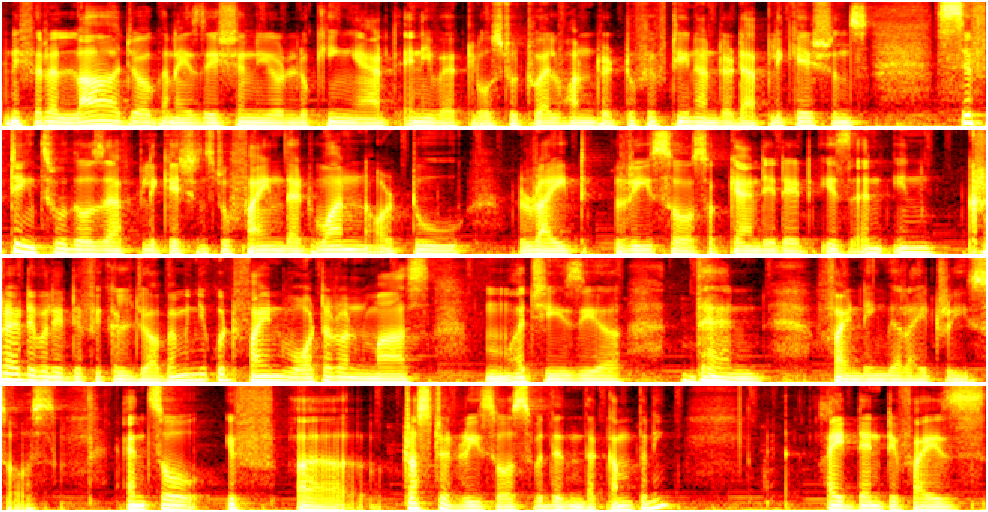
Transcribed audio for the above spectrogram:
and if you're a large organization you're looking at anywhere close to 1200 to 1500 applications sifting through those applications to find that one or two right resource or candidate is an incredibly difficult job. I mean, you could find water on Mars much easier than finding the right resource. And so, if a trusted resource within the company identifies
